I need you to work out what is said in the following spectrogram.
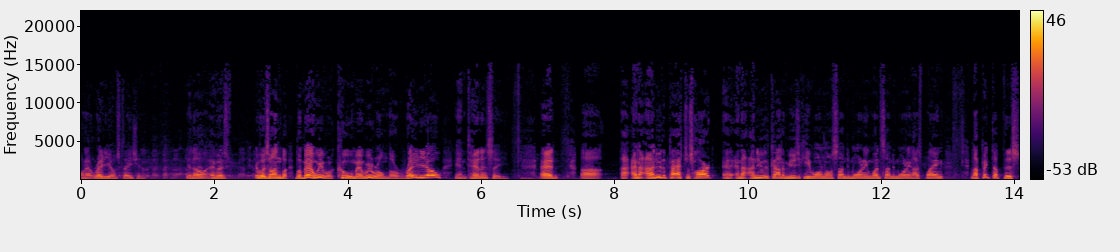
on that radio station. You know, it was it was unbelievable. But man, we were cool, man. We were on the radio in Tennessee, and uh, and I knew the pastor's heart, and I knew the kind of music he wanted on Sunday morning. One Sunday morning, I was playing and I picked up this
